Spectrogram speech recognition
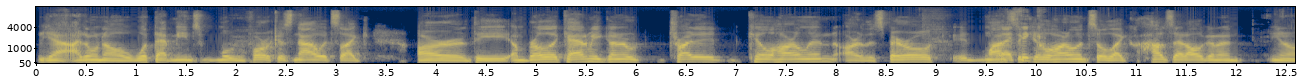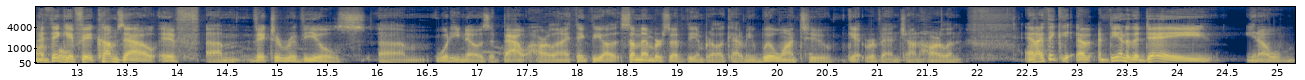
yeah, I don't know what that means moving forward because now it's like, are the Umbrella Academy going to try to kill Harlan? Are the Sparrow wants well, to kill Harlan? So like, how's that all going to you know, I think if it comes out, if um, Victor reveals um, what he knows about Harlan, I think the uh, some members of the Umbrella Academy will want to get revenge on Harlan. And I think uh, at the end of the day, you know,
